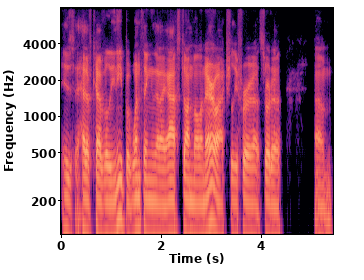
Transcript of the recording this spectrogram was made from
is ahead of Cavallini. But one thing that I asked John Molinaro actually for a sort of um,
